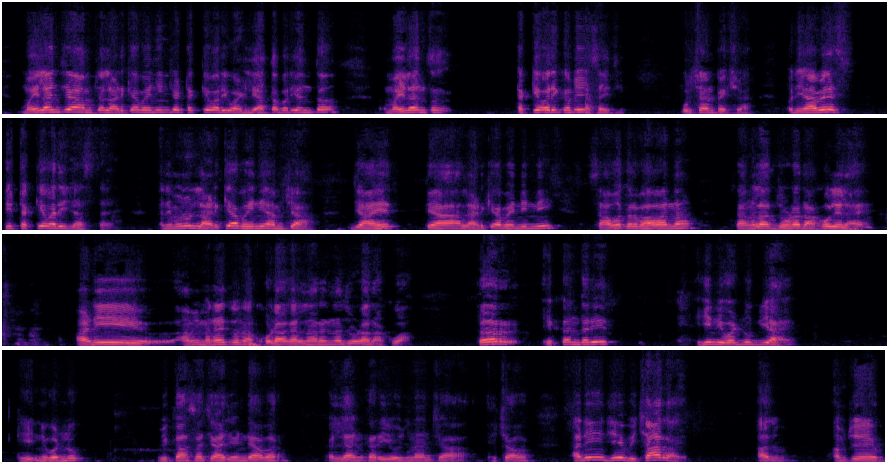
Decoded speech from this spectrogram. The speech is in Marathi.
महिलांच्या आमच्या लाडक्या बहिणींच्या टक्केवारी वाढली. आतापर्यंत महिलांचं टक्केवारी कमी असायची पुरुषांपेक्षा. पण यावेळेस ती टक्केवारी जास्त आहे. आणि म्हणून लाडक्या बहिणी आमच्या ज्या आहेत त्या लाडक्या बहिणींनी सावत्र भावांना चांगला जोडा दाखवलेला आहे. आणि आम्ही म्हणायचो ना खोडा घालणाऱ्यांना जोडा दाखवा. तर एकंदरीत ही निवडणूक जी आहे ही निवडणूक विकासाच्या अजेंड्यावर कल्याणकारी योजनांच्या ह्याच्यावर. आणि जे विचार आहेत आज आमचे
